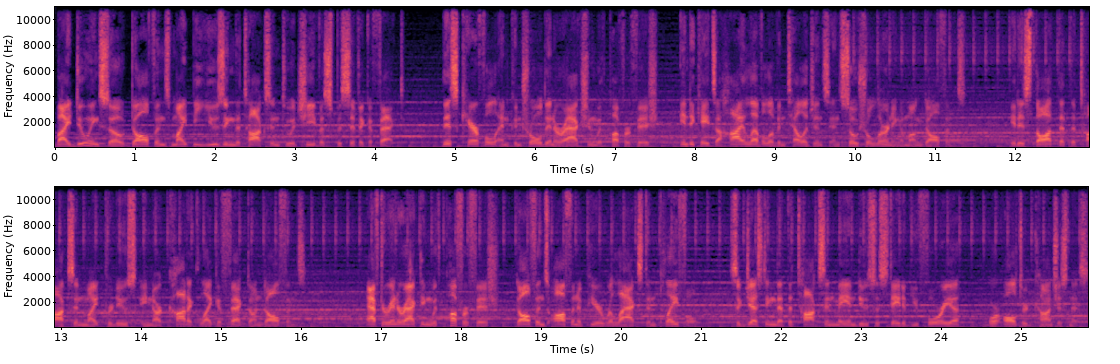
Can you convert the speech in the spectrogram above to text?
By doing so, dolphins might be using the toxin to achieve a specific effect. This careful and controlled interaction with pufferfish indicates a high level of intelligence and social learning among dolphins. It is thought that the toxin might produce a narcotic-like effect on dolphins. After interacting with pufferfish, dolphins often appear relaxed and playful, suggesting that the toxin may induce a state of euphoria or altered consciousness.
